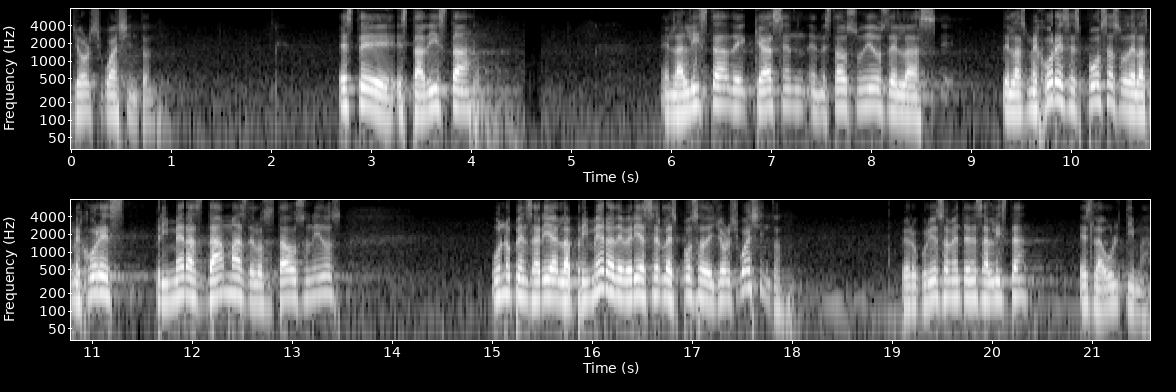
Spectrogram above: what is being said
George Washington. Este estadista, en la lista de, que hacen en Estados Unidos de las de las mejores esposas o de las mejores primeras damas de los Estados Unidos, uno pensaría, la primera debería ser la esposa de George Washington. Pero curiosamente en esa lista es la última.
